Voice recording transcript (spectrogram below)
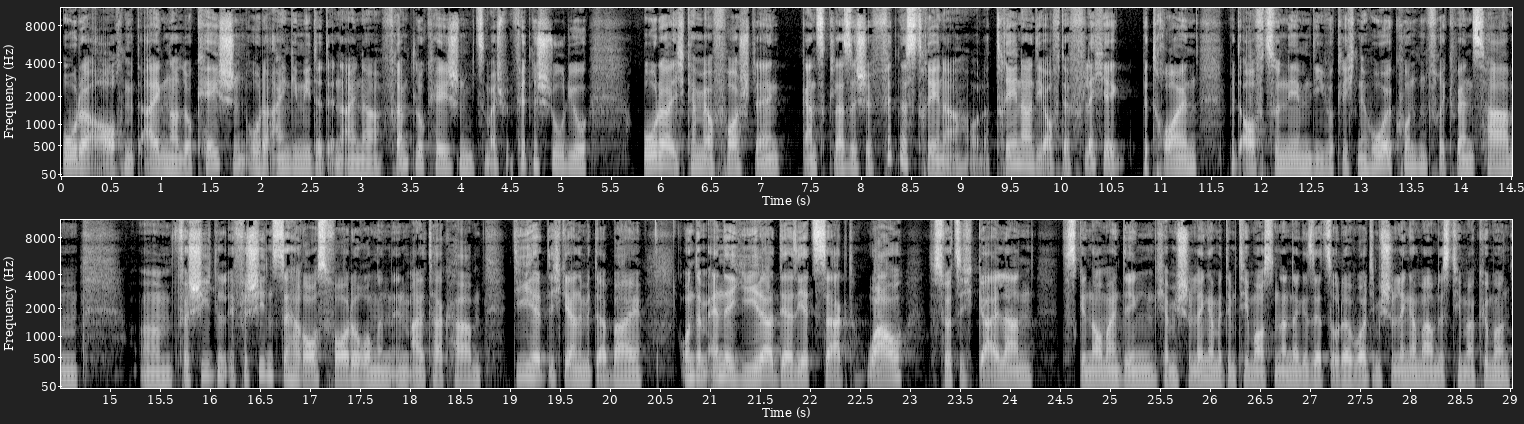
oder auch mit eigener Location oder eingemietet in einer Fremdlocation, wie zum Beispiel ein Fitnessstudio. Oder ich kann mir auch vorstellen, ganz klassische Fitnesstrainer oder Trainer, die auf der Fläche betreuen, mit aufzunehmen, die wirklich eine hohe Kundenfrequenz haben, ähm, verschieden, verschiedenste Herausforderungen im Alltag haben, die hätte ich gerne mit dabei. Und am Ende jeder, der jetzt sagt, wow, das hört sich geil an, das ist genau mein Ding, ich habe mich schon länger mit dem Thema auseinandergesetzt oder wollte mich schon länger mal um das Thema kümmern,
